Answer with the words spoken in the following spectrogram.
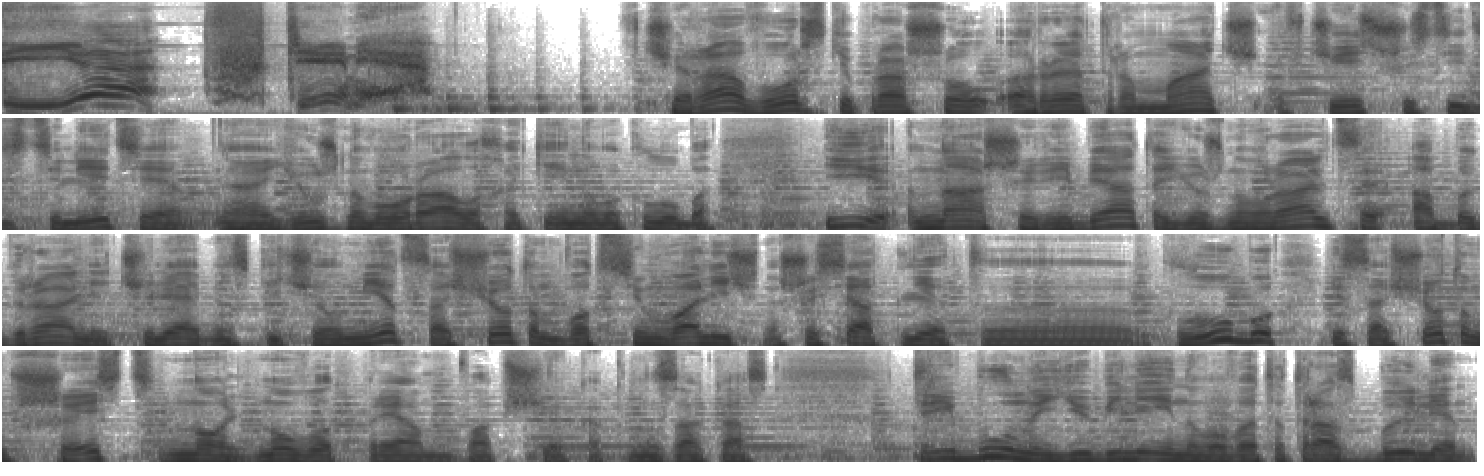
Я в теме. Вчера в Орске прошел ретро-матч в честь 60-летия э, Южного Урала хоккейного клуба. И наши ребята, южноуральцы, обыграли Челябинский Челмет со счетом, вот символично, 60 лет э, клубу и со счетом 6-0. Ну вот прям вообще как на заказ. Трибуны юбилейного в этот раз были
